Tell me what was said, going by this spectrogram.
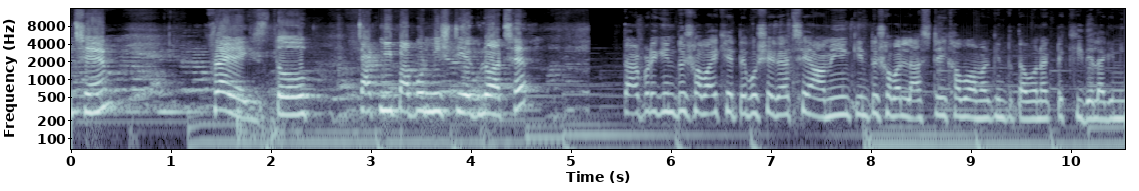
আছে ফ্রাইড রাইস তো চাটনি, পাঁপড়, মিষ্টি, এগুলো আছে। তারপরে কিন্তু সবাই খেতে বসে গেছে। আমি কিন্তু সবার লাস্টেই খাব। আমার কিন্তু তেমন একটা খিদে লাগেনি।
